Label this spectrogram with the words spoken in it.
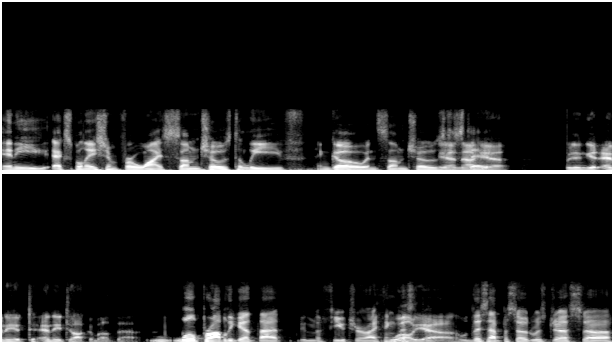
any explanation for why some chose to leave and go and some chose Yeah, to not stay. yet. We didn't get any any talk about that. We'll probably get that in the future. I think Well, this, yeah. this episode was just uh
